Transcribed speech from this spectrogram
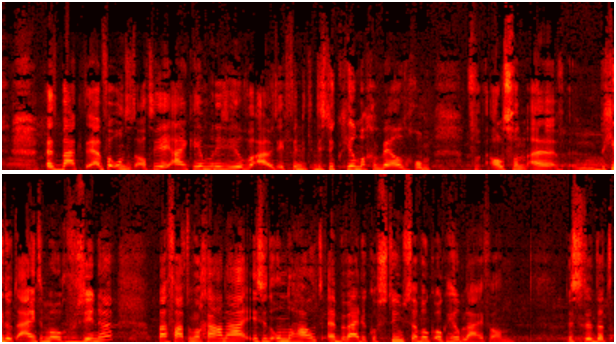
het maakt eh, voor ons het atelier eigenlijk helemaal niet zo heel veel uit. Ik vind het, het is natuurlijk helemaal geweldig om alles van eh, begin tot eind te mogen verzinnen. Maar Fata Morgana is het onderhoud en bij wij de kostuums, daar ben ik ook heel blij van. Dus dat, dat,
